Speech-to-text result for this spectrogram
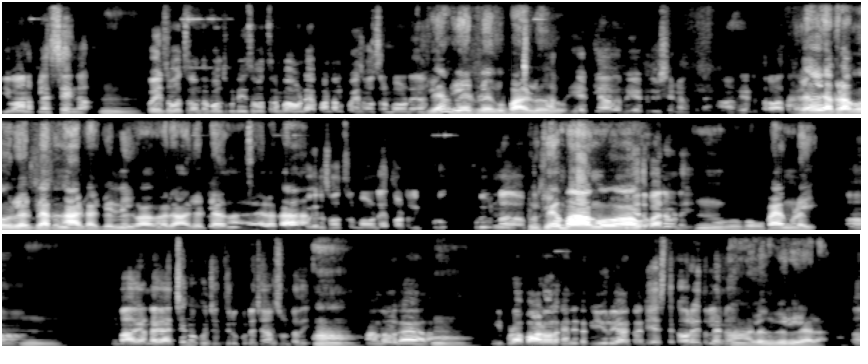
ఈ వాన ప్లస్ ఏంగా. పోయిన సంవత్సరంతో పోల్చుకుంటే ఈ సంవత్సరం బాగుండే పంటలు పోయిన సంవత్సరం బాగుండే ఏం రేట్ లేదు పాడు లేదు. రేట్ రేటు విషయం కాదు ఆ రేటు తర్వాత అదే ఎకరాకు రేట్ లేక ఆడికాడికి వెళ్ళి ఆ రేట్ వెళ్ళక పోయిన సంవత్సరం బాగుండే తోటలు ఇప్పుడు ఇప్పుడు ఉన్న ఇప్పుడు ఏం బాగా బాగానే ఉన్నాయి ఉపాయం ఉన్నాయి. బాగా ఎండగా వచ్చి ఇంకా కొంచెం తిరుక్కునే ఛాన్స్ ఉంటది. నాలుగు రోజులు గాయాల ఆ, ఇప్పుడు ఆ బాడవాళ్ళకి అన్నిటికి యూరియా అట్లాంటి చేస్తే కవర్ చేయాల ఆ,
